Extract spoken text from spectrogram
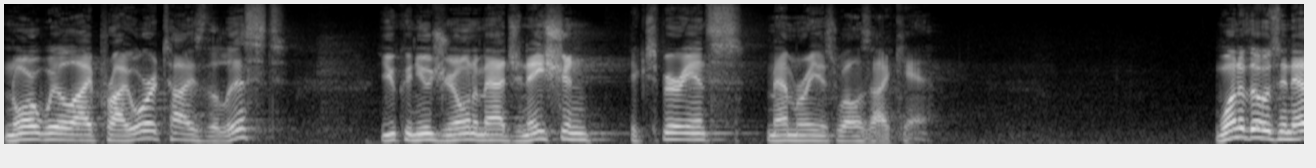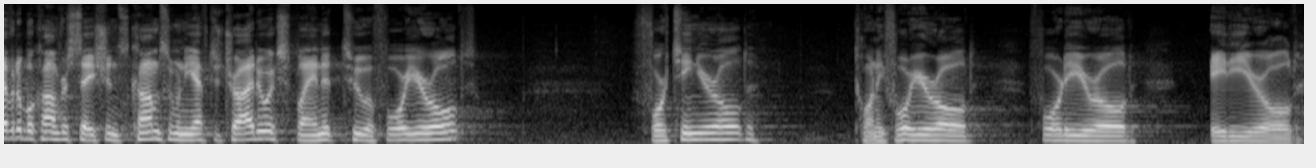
nor will I prioritize the list. You can use your own imagination, experience, memory as well as I can. One of those inevitable conversations comes when you have to try to explain it to a four year old, 14 year old, 24 year old, 40 year old, 80 year old.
